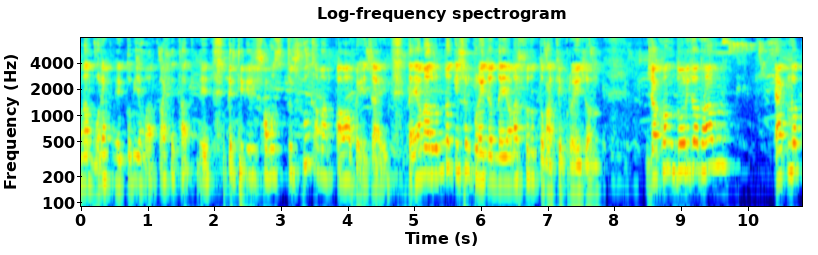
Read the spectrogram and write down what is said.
আমার মনে হয় তুমি আমার পাশে থাকলে পৃথিবীর সমস্ত সুখ আমার পাওয়া হয়ে যায়। তাই আমার অন্য কিছুর প্রয়োজন নেই, আমার শুধু তোমাকে প্রয়োজন। যখন দুর্যোধন এক লক্ষ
